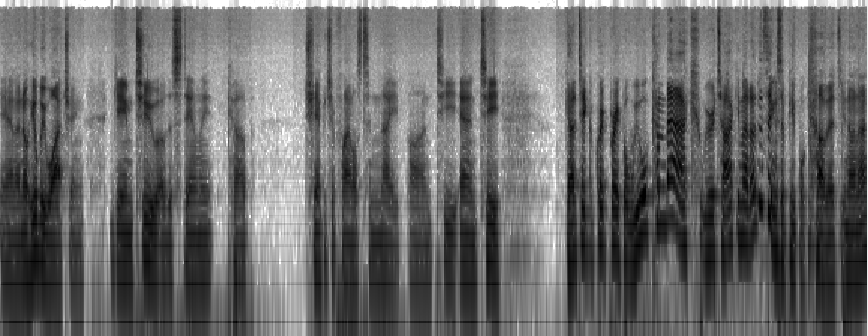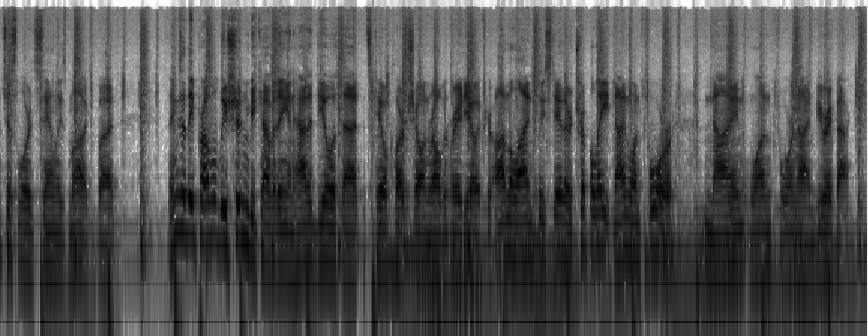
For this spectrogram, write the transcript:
And I know he'll be watching game two of the Stanley Cup Championship Finals tonight on TNT. Got to take a quick break, but we will come back. We were talking about other things that people covet, you know, not just Lord Stanley's mug, but things that they probably shouldn't be coveting and how to deal with that. It's Cale Clark Show on Relevant Radio. If you're on the line, please stay there. 888 914 9149. Be right back.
